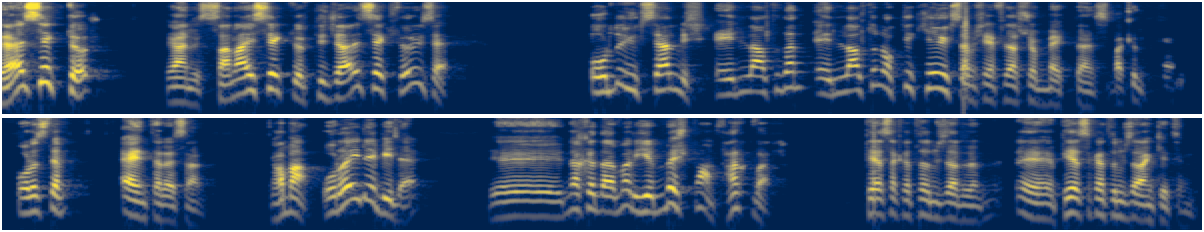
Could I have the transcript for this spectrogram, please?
Reel sektör yani sanayi sektörü, ticari sektörü ise orada yükselmiş. 56'dan 56.2'ye yükselmiş enflasyon beklentisi. Bakın orası da enteresan. Ama orayla bile e, ne kadar var? 25 puan fark var. Piyasa katılımcılarının, e, piyasa katılımcılar anketinin.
